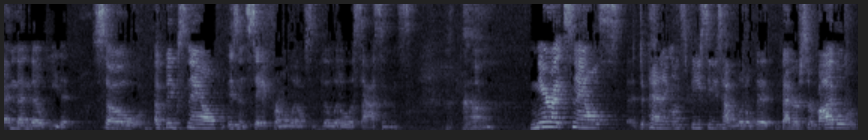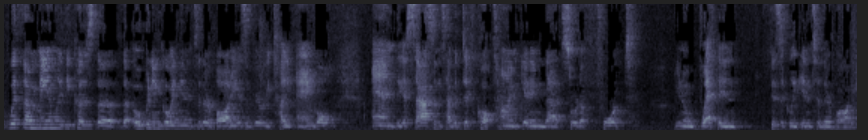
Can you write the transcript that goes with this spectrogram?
and then they'll eat it. So a big snail isn't safe from a little the little assassins. Um, Nerite snails, depending on species, have a little bit better survival with them, mainly because the, the opening going into their body is a very tight angle, and the assassins have a difficult time getting that sort of forked, you know, weapon physically into their body.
